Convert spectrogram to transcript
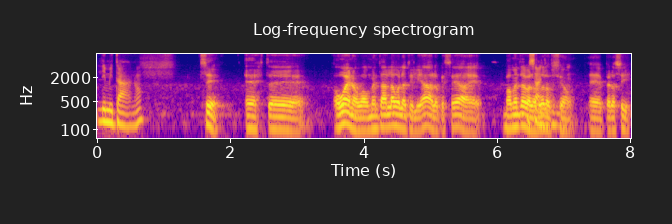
limitada, ¿no? Sí. Este, o bueno, va a aumentar la volatilidad, lo que sea. Eh, va a aumentar el valor de la opción. pero sí.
